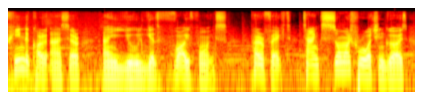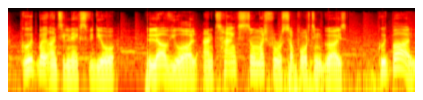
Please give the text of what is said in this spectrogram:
pin the correct answer and you will get 5 points. Perfect. Thanks so much for watching guys. Goodbye until next video. Love you all and thanks so much for supporting guys. Goodbye.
